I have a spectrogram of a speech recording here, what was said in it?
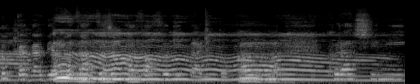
とかがやっぱ雑じゃなさすぎたりとか暮らしに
